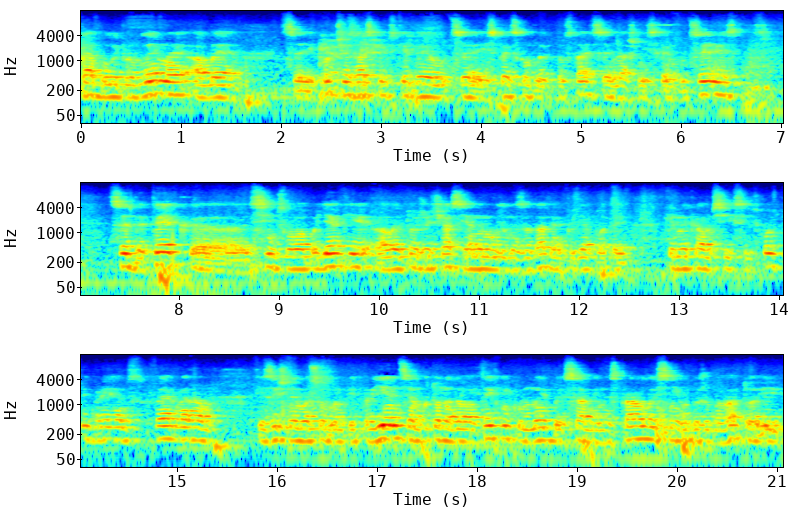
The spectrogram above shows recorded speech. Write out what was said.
так були проблеми, але це і Корчезасківське ДЕУ, це і спецкомплект «Пустать», це наш міський сервіс. Це ДТЕК, е, всім слова подяки, але в той же час я не можу не згадати, не подякувати керівникам всіх сільхозпідприємств, фермерам, фізичним особам підприємцям, хто надавав техніку, ми би самі не справилися, снігу дуже багато і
